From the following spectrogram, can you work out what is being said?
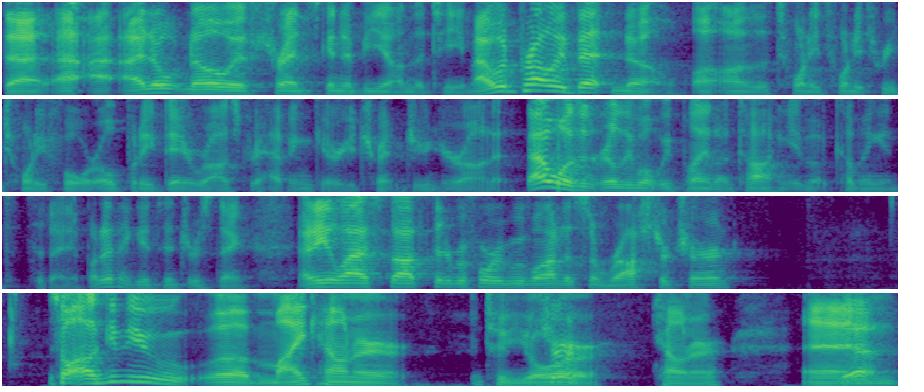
That I, I don't know if Trent's going to be on the team. I would probably bet no on the 2023-24 opening day roster having Gary Trent Jr. on it. That wasn't really what we planned on talking about coming into today, but I think it's interesting. Any last thoughts there before we move on to some roster churn? So I'll give you uh, my counter to your sure. counter. And yeah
